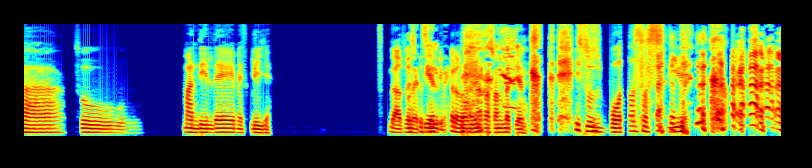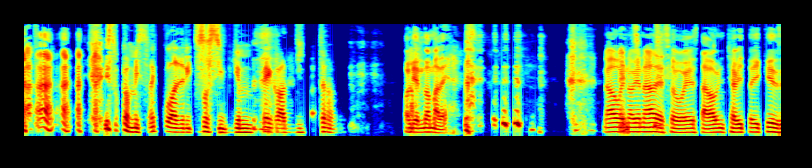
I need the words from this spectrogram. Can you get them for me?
ah, su mandil de mezclilla. Dato de piel, güey. pero Por alguna razón de piel. Y sus botas así. de- y su camisa de cuadritos así bien pegadita. oliendo a madera. No, güey, no había nada de eso, güey. Estaba un chavito ahí que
